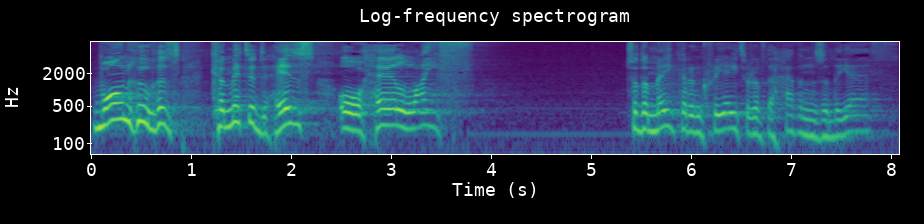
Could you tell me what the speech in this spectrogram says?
One who has committed his or her life to the maker and creator of the heavens and the earth.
